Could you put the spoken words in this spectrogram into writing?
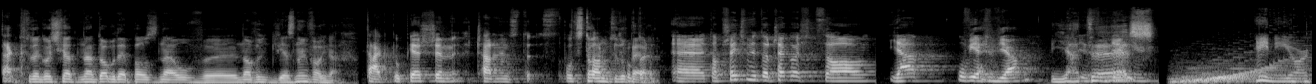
tak. którego świat na dobre poznał w Nowych Gwiezdnych Wojnach. Tak, był pierwszym czarnym st st Stormtrooper. E, to przejdźmy do czegoś, co ja uwielbiam. Ja Jest też. Hey New York.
